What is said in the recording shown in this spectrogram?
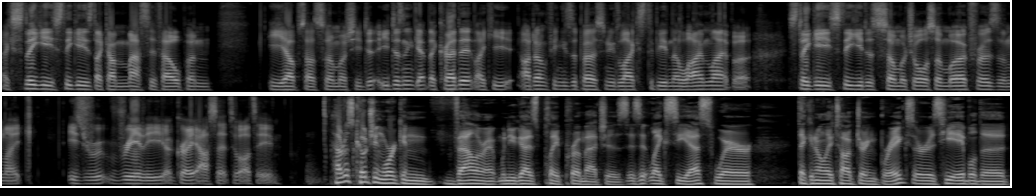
Like Sliggy, Sliggy is like a massive help, and he helps out so much. He d- he doesn't get the credit. Like he, I don't think he's the person who likes to be in the limelight, but Sliggy, Sliggy does so much awesome work for us, and like he's re- really a great asset to our team. How does coaching work in Valorant when you guys play pro matches? Is it like CS where they can only talk during breaks, or is he able to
